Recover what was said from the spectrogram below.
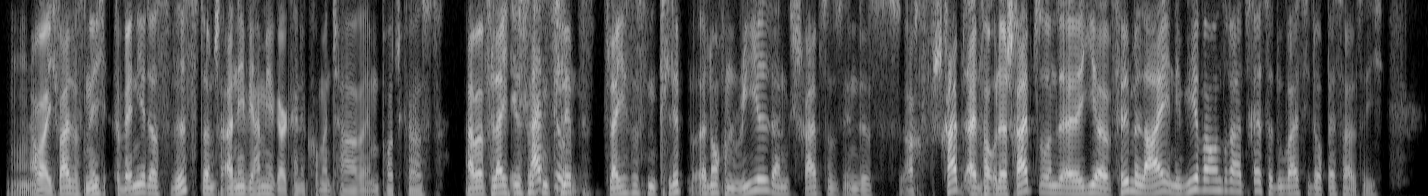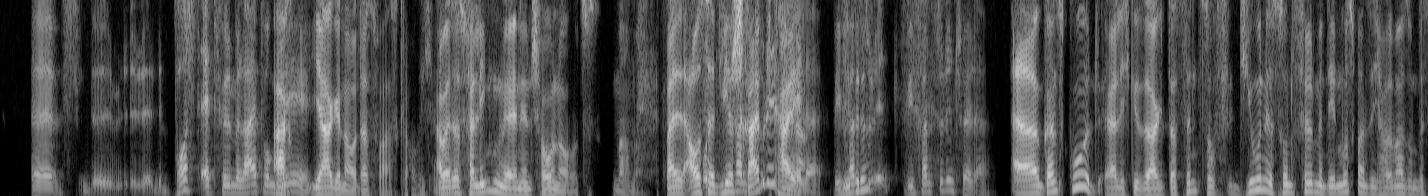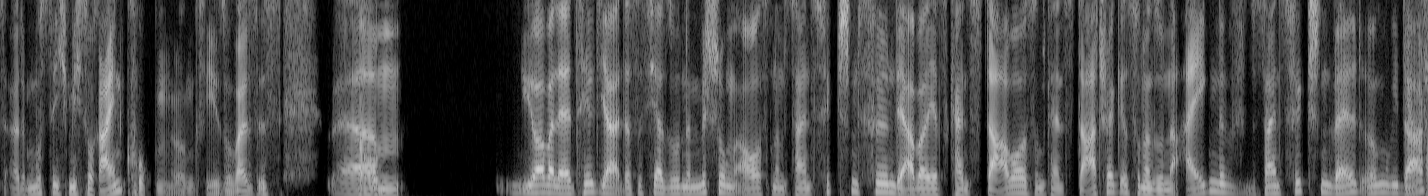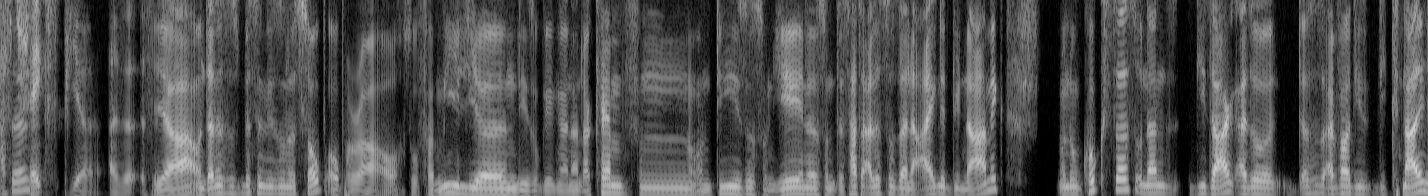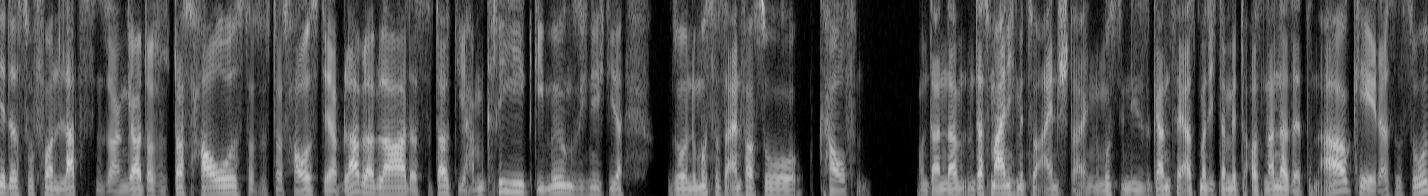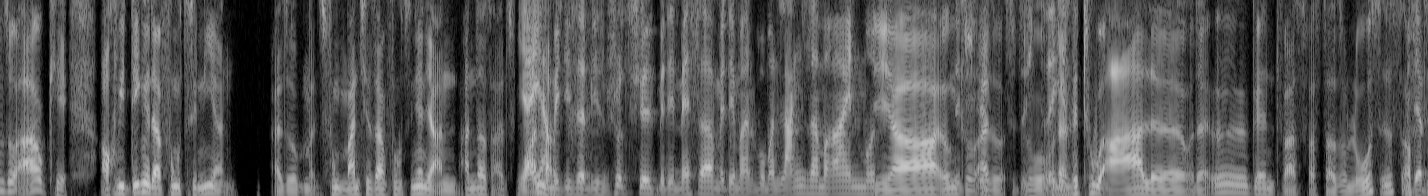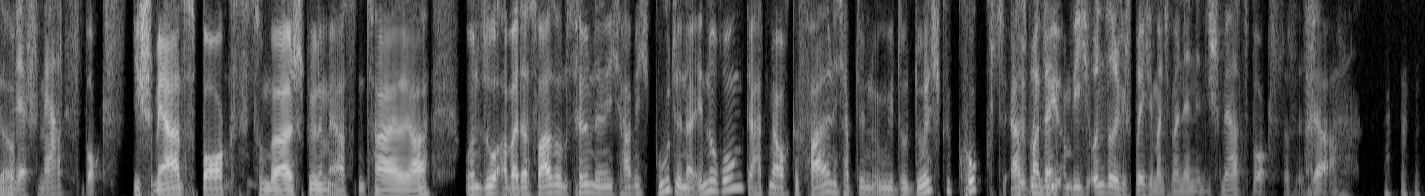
Hm, Aber ich weiß es nicht. Wenn ihr das wisst, dann. Ah, nee, wir haben hier gar keine Kommentare im Podcast. Aber vielleicht ist es ein Clip. uns. Vielleicht ist es ein Clip, äh, noch ein Reel, dann schreibt es uns in das. Ach, schreibt einfach oder schreibt es uns äh, hier, Filmelei. Nee, wie war unsere Adresse? Du weißt sie doch besser als ich. Äh, äh, post.filmelei.de. ja, genau, das war es, glaube ich. Aber das verlinken wir in den Show Notes. Machen wir. Weil außer dir schreibt keiner. Wie Wie fandst, den, wie fandst du den Trailer? Äh, ganz gut, ehrlich gesagt. Das sind so, Dune ist so ein Film, in den muss man sich auch immer so ein bisschen, also musste ich mich so reingucken irgendwie, so, weil es ist, ähm, ja, weil er erzählt ja, das ist ja so eine Mischung aus einem Science-Fiction-Film, der aber jetzt kein Star Wars und kein Star Trek ist, sondern so eine eigene Science-Fiction-Welt irgendwie Ja, fast darstellt. Shakespeare. Also es ist Ja, und dann ist es ein bisschen wie so eine Soap-Opera auch. So Familien, die so gegeneinander kämpfen und dieses und jenes. Und das hat alles so seine eigene Dynamik. Und du guckst das und dann, die sagen, also, das ist einfach, die, die knallen dir das so von Latzen, sagen, ja, das ist das Haus, das ist das Haus der bla bla bla, das ist das, die haben Krieg, die mögen sich nicht, die da. So, und du musst es einfach so kaufen. Und dann, dann, und das meine ich mit so einsteigen. Du musst in diese ganze erstmal dich damit auseinandersetzen. Ah, okay, das ist so und so, ah, okay. Auch wie Dinge da funktionieren. Also manche Sachen funktionieren ja an anders als Ja, woanders. ja, mit dieser, diesem Schutzschild, mit dem Messer, mit dem man, wo man langsam rein muss. Ja, irgend so, also so, oder. Rituale oder irgendwas, was da so los ist Mit auf der, der, der Schmerzbox. die Schmerzbox zum Beispiel im ersten Teil, ja. Und so, aber das war so ein Film, den ich habe ich gut in Erinnerung. Der hat mir auch gefallen. Ich habe den irgendwie so durchgeguckt. Erstmal denk, wie, wie ich unsere Gespräche manchmal nenne, die Schmerzbox. Das ist ja.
